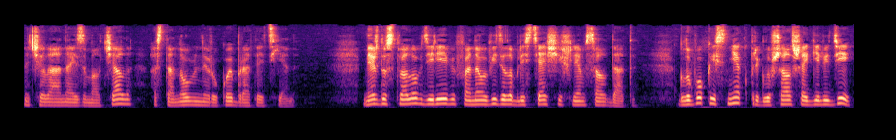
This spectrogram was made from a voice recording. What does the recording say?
начала она и замолчала, остановленной рукой брата Этьена. Между стволов деревьев она увидела блестящий шлем солдата. Глубокий снег приглушал шаги людей,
